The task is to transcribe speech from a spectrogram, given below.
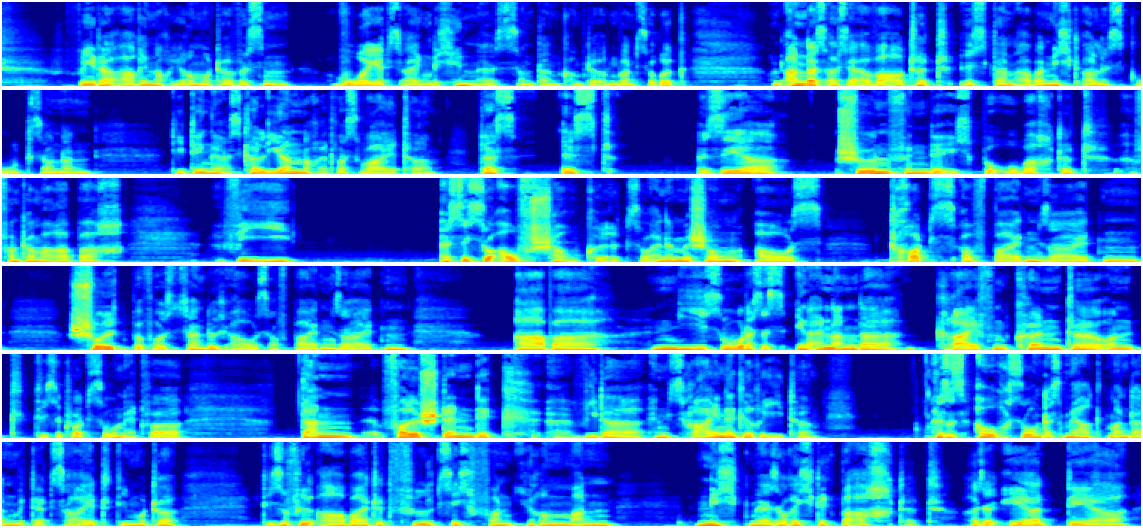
weder Ari noch ihre Mutter wissen, wo er jetzt eigentlich hin ist, und dann kommt er irgendwann zurück. Und anders als er erwartet, ist dann aber nicht alles gut, sondern die Dinge eskalieren noch etwas weiter. Das ist sehr schön, finde ich, beobachtet von Tamara Bach, wie es sich so aufschaukelt, so eine Mischung aus Trotz auf beiden Seiten, Schuldbewusstsein durchaus auf beiden Seiten, aber nie so, dass es ineinander greifen könnte und die Situation etwa dann vollständig äh, wieder ins Reine geriete. Es ist auch so, und das merkt man dann mit der Zeit, die Mutter, die so viel arbeitet, fühlt sich von ihrem Mann nicht mehr so richtig beachtet. Also er, der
